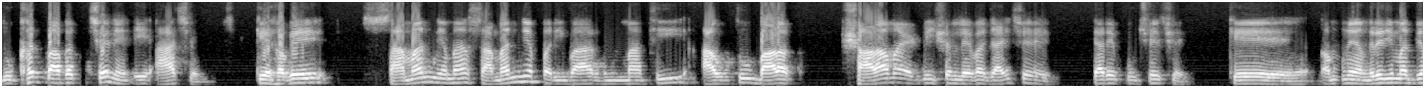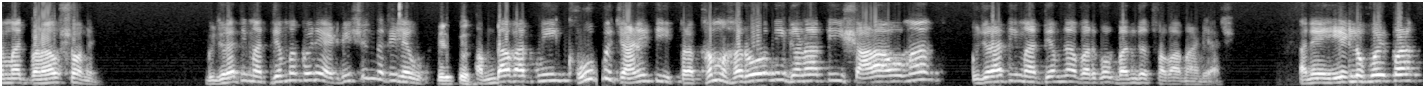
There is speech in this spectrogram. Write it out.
દુઃખદ બાબત છે ને એ આ છે કે હવે સામાન્યમાં સામાન્ય પરિવારમાંથી આવતું બાળક શાળામાં એડમિશન લેવા જાય છે ત્યારે પૂછે છે કે અમને અંગ્રેજી માધ્યમમાં જ ભણાવશો ને? ગુજરાતી માધ્યમમાં કોઈને એડમિશન નથી લેવું. બિલકુલ. અમદાવાદની ખૂબ જાણીતી પ્રથમ હરોળની ગણાતી શાળાઓમાં ગુજરાતી માધ્યમના વર્ગો બંધ થવા માંડ્યા છે. અને એ લોકોએ પણ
